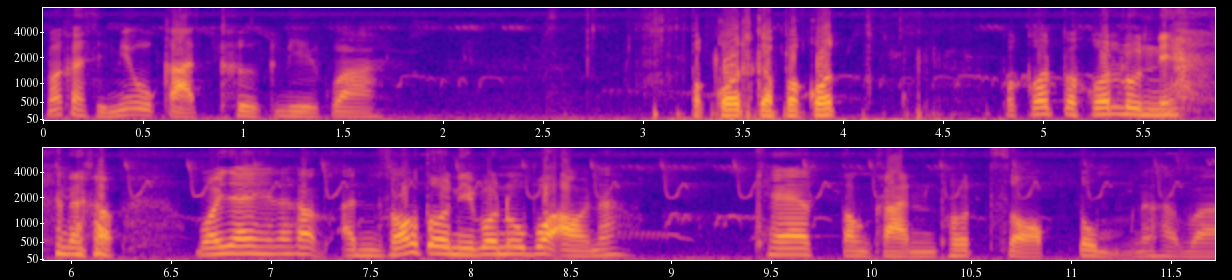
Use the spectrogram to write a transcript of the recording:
มันก็สิมีโอกาสถึกดีกว่า ปรากฏกับปรากฏปรากฏปรากฏรุ่นเนี้ยนะครับบ่ใหญ่นะครับ อันสองตัวนี้บ่หนูบ่เอานะแค่ต้องการทดสอบตุ่มนะครับว่า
